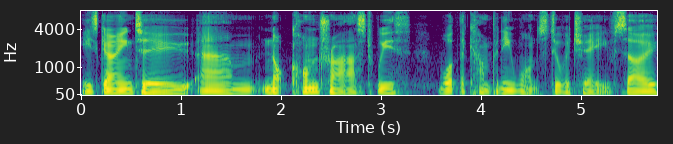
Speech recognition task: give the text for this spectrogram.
is going to um, not contrast with what the company wants to achieve. So,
